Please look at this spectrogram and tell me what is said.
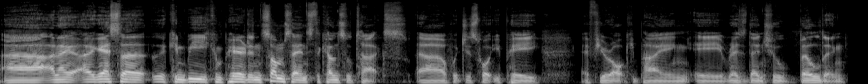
Uh, and I, I guess uh, it can be compared in some sense to council tax, uh, which is what you pay if you're occupying a residential building.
